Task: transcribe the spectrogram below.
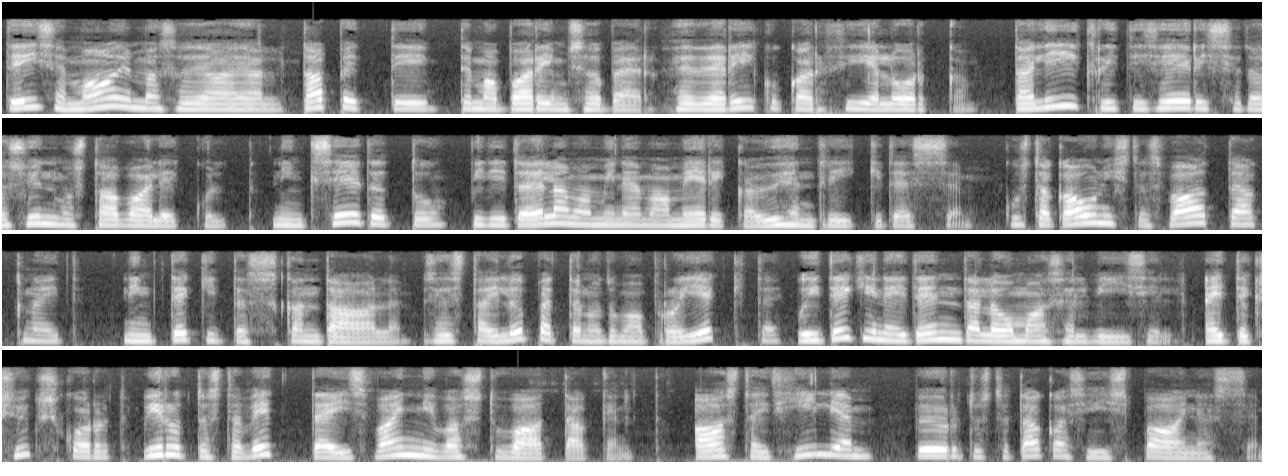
teise maailmasõja ajal tapeti tema parim sõber Federico Garcia Lorca. Dali kritiseeris seda sündmust avalikult ning seetõttu pidi ta elama minema Ameerika Ühendriikidesse, kus ta kaunistas vaateaknaid ning tekitas skandaale, sest ta ei lõpetanud oma projekte või tegi neid endale omasel viisil. näiteks ükskord virutas ta vett täis vanni vastu vaateakent. aastaid hiljem pöördus ta tagasi Hispaaniasse,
